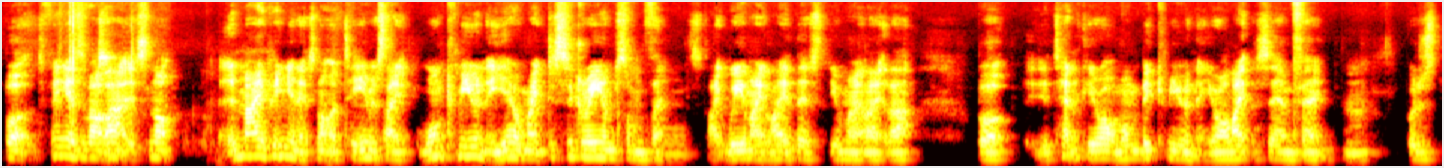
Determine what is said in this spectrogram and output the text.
But the thing is about that, it's not. In my opinion, it's not a team. It's like one community. Yeah, we might disagree on some things. Like we might like this, you might like that. But you're technically, you're all one big community. You all like the same thing. Mm. We're just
